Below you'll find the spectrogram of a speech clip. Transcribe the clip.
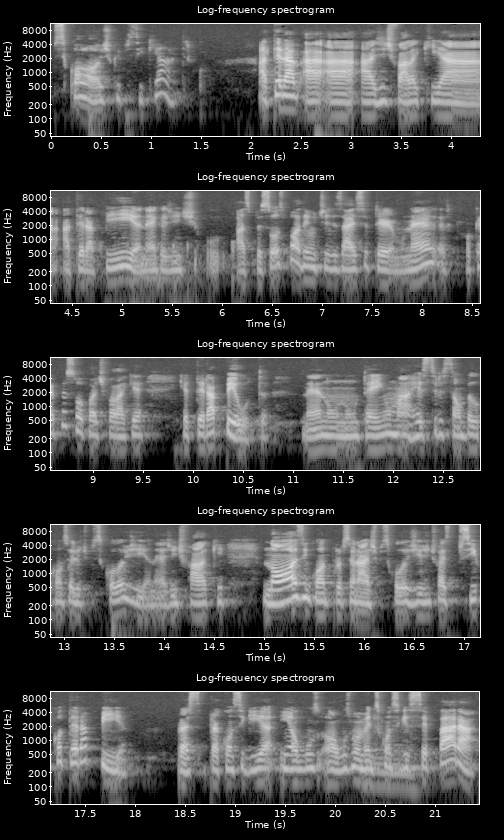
psicológico e psiquiátrico. A, tera- a, a, a gente fala que a, a terapia, né, que a gente, as pessoas podem utilizar esse termo, né? Qualquer pessoa pode falar que é, que é terapeuta, né? Não, não tem uma restrição pelo Conselho de Psicologia, né? A gente fala que nós, enquanto profissionais de psicologia, a gente faz psicoterapia para conseguir, em alguns, alguns momentos, conseguir separar.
